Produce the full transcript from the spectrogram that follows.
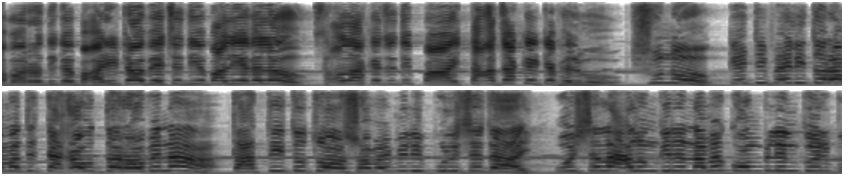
আবার ওদিকে বাড়িটাও বেচে দিয়ে পালিয়ে গেল। শালাকে যদি পাই, তাজা কেটে ফেলব। শুনো, কেটে ফেলি তোর আমাদের টাকা উদ্ধার হবে না? তাতেই তো চ, সবাই মিলে পুলিশে যাই। ওই শালা আলমগীরের নামে কমপ্লেন করব।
